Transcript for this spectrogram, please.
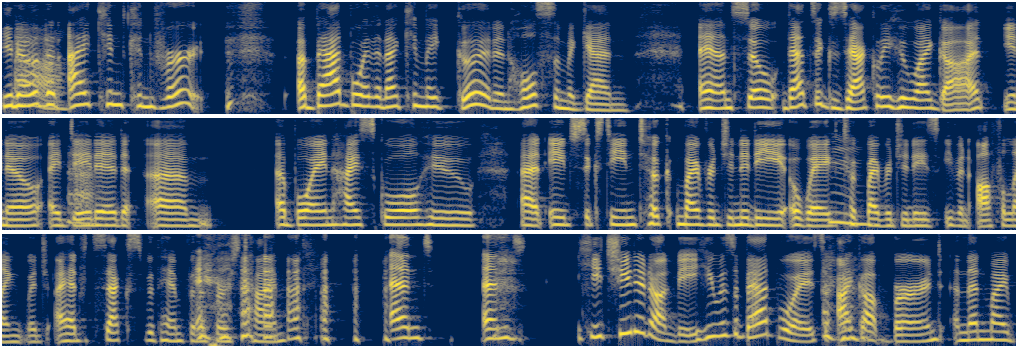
you know, that I can convert a bad boy that I can make good and wholesome again. And so that's exactly who I got. You know, I dated um, a boy in high school who at age 16 took my virginity away mm. took hmm. my virginity's even awful language. I had sex with him for the first time. And and he cheated on me. He was a bad boy so i got burned. And then my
